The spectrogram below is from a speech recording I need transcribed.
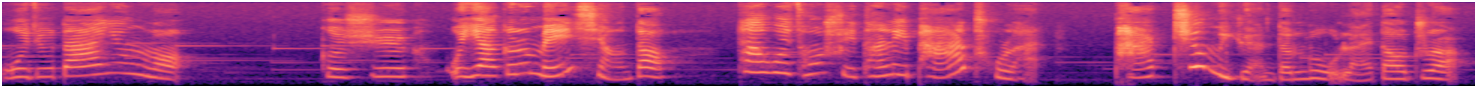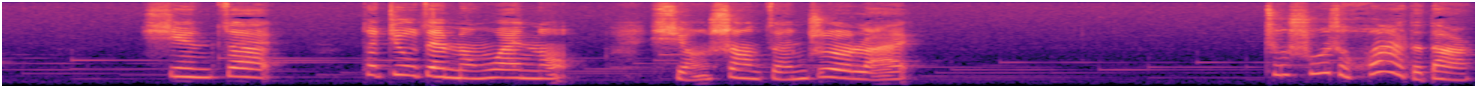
我就答应了。可是我压根儿没想到他会从水潭里爬出来，爬这么远的路来到这儿。现在他就在门外呢，想上咱这儿来。正说着话的当儿，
